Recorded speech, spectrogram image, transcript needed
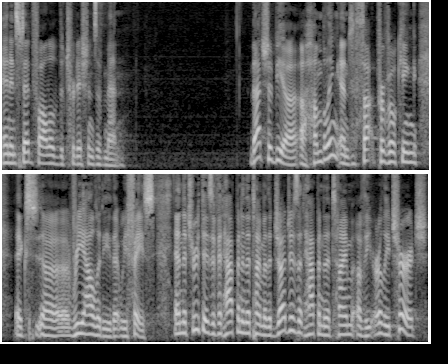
and instead followed the traditions of men. That should be a, a humbling and thought provoking uh, reality that we face. And the truth is, if it happened in the time of the judges, it happened in the time of the early church,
